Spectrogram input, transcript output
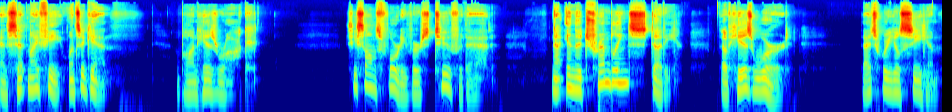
and set my feet once again upon His rock. See Psalms 40, verse 2 for that. Now, in the trembling study of His Word, that's where you'll see Him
